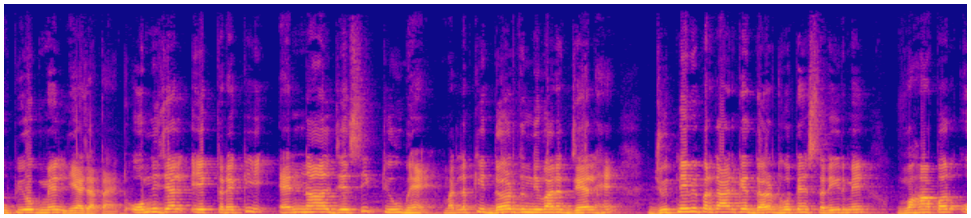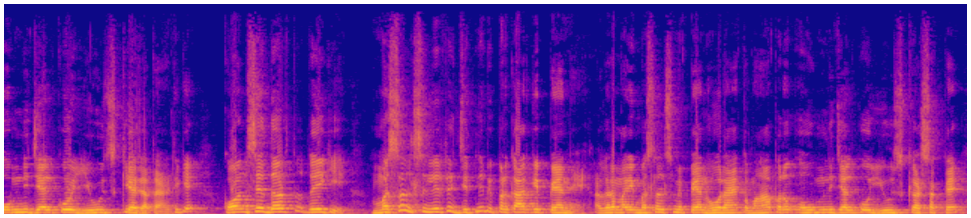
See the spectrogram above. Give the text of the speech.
उपयोग में लिया जाता है। तो ओमनी जेल एक तरह की एनाल्जेसिक ट्यूब है मतलब कि दर्द निवारक जेल है जितने भी प्रकार के दर्द होते हैं शरीर में वहाँ पर ओमनी जेल को यूज़ किया जाता है, ठीक है? कौन से दर्द? तो देखिए मसल्स रिलेटेड जितने भी प्रकार के पेन हैं, अगर हमारी मसल्स में पेन हो रहा है तो वहाँ पर ओमनी जेल को यूज़ कर सकते हैं।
